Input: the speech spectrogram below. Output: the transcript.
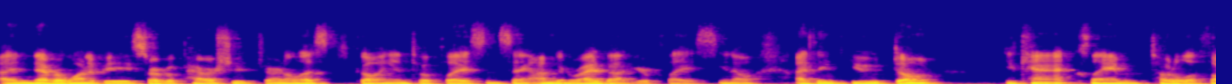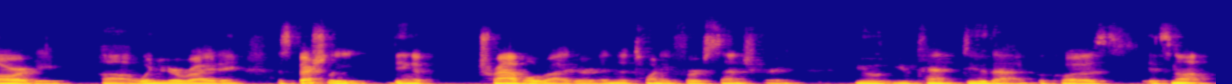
I never want to be sort of a parachute journalist going into a place and saying, I'm going to write about your place. You know, I think you don't you can't claim total authority uh, when you're writing, especially being a travel writer in the 21st century. You you can't do that because it's not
